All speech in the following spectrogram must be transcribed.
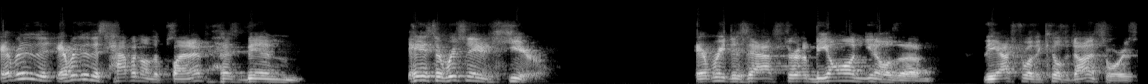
everything that everything that's happened on the planet has been it's originated here. Every disaster beyond, you know, the the asteroid that killed the dinosaurs,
